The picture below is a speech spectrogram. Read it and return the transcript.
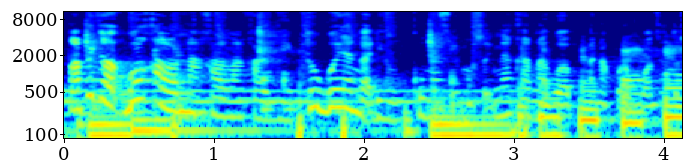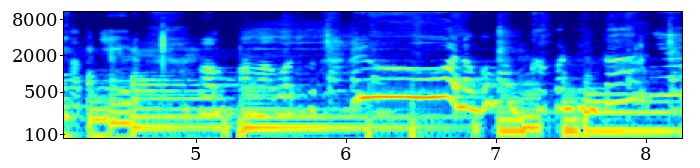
Tapi kalau gue kalau nakal-nakal gitu gue yang nggak dihukum sih. Karena gue anak perempuan satu-satunya ya udah. Mam- mama gue tuh, aduh anak gue mau kapan pintarnya?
